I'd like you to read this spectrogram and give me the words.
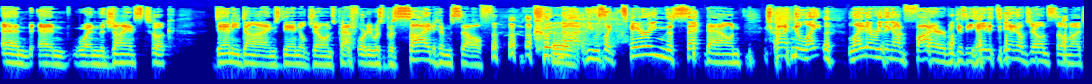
and and when the Giants took Danny Dimes, Daniel Jones, Pat Forde was beside himself. Could uh. not. He was like tearing the set down, trying to light light everything on fire because he hated Daniel Jones so much.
